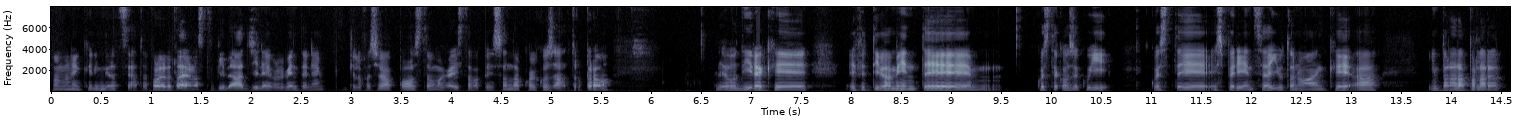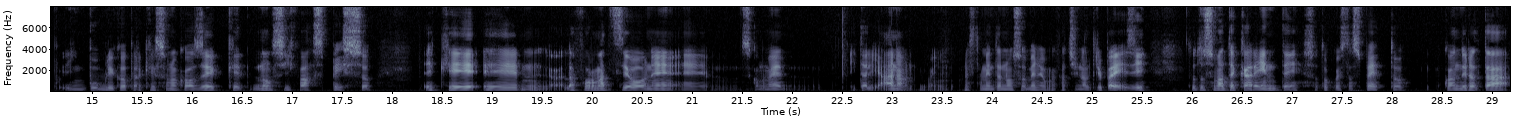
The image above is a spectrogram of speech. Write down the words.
non l'ho neanche ringraziata, però in realtà è una stupidaggine, probabilmente neanche lo faceva apposta o magari stava pensando a qualcos'altro, però devo dire che effettivamente queste cose qui, queste esperienze aiutano anche a imparare a parlare in pubblico perché sono cose che non si fa spesso e che eh, la formazione, eh, secondo me, italiana, onestamente non so bene come faccio in altri paesi, tutto sommato è carente sotto questo aspetto, quando in realtà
